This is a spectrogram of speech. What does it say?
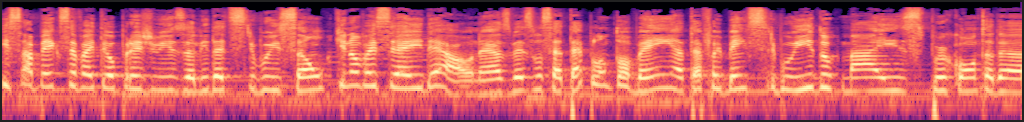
e saber que você vai ter o prejuízo ali da distribuição que não vai ser a ideal, né? Às vezes você até plantou bem, até foi bem distribuído, mas por conta da,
